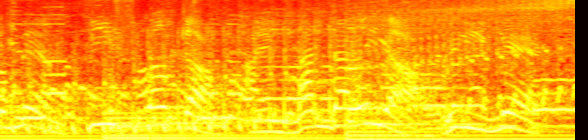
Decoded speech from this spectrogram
gentlemen, please welcome Ainandalia Remix.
